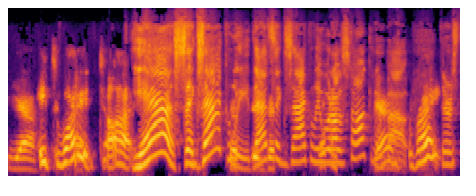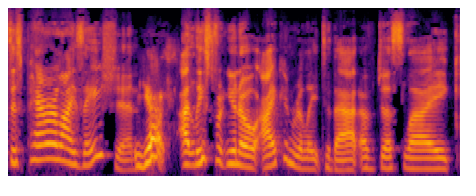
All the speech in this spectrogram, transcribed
Yeah. It's what it does. Yes, exactly. That's exactly what I was talking yeah. about. Right. There's this paralyzation. Yes. At least for, you know, I can relate to that of just like,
